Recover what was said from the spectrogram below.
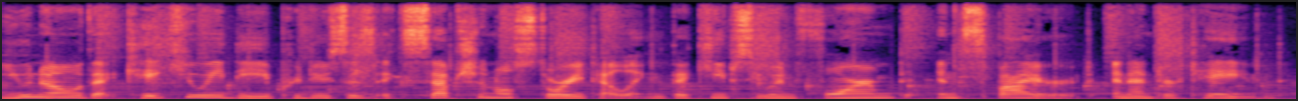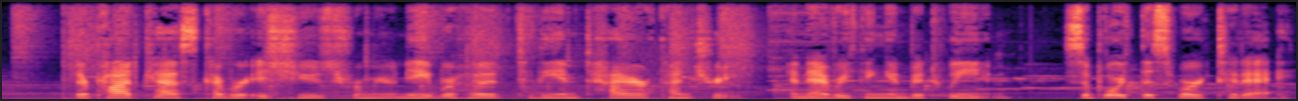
you know that KQED produces exceptional storytelling that keeps you informed, inspired, and entertained. Their podcasts cover issues from your neighborhood to the entire country and everything in between. Support this work today.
